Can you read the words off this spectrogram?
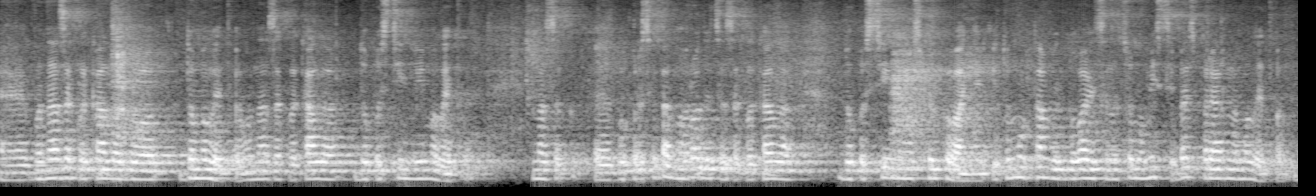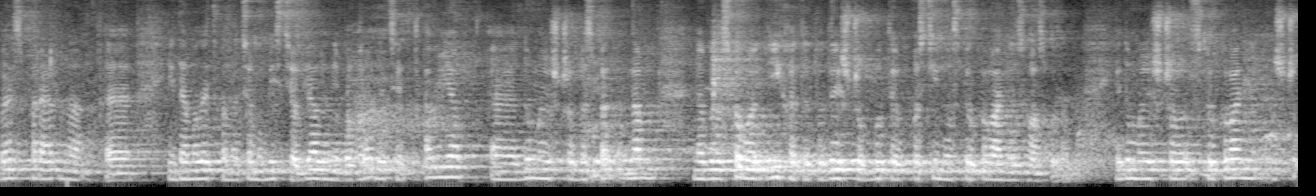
Е, Вона закликала до, до молитви, вона закликала до постійної молитви. Зак- е, Пресвята Богородиця закликала до постійного спілкування. І тому там відбувається на цьому місці безперервна молитва. Безперервна е, йде молитва на цьому місці об'явлення Богородиці. Але я е, думаю, що безпер... нам не обов'язково їхати туди, щоб бути в постійному спілкуванні з Господом. Я думаю, що спілкування, що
